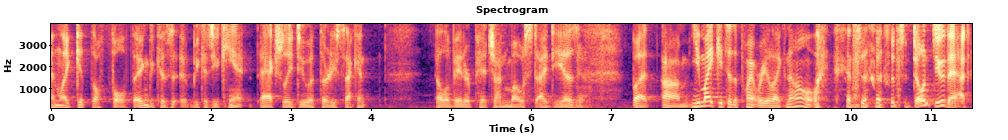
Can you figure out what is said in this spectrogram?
and like get the full thing because because you can't actually do a 30 second elevator pitch on most ideas. But um, you might get to the point where you're like, no, it's, it's, don't do that.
